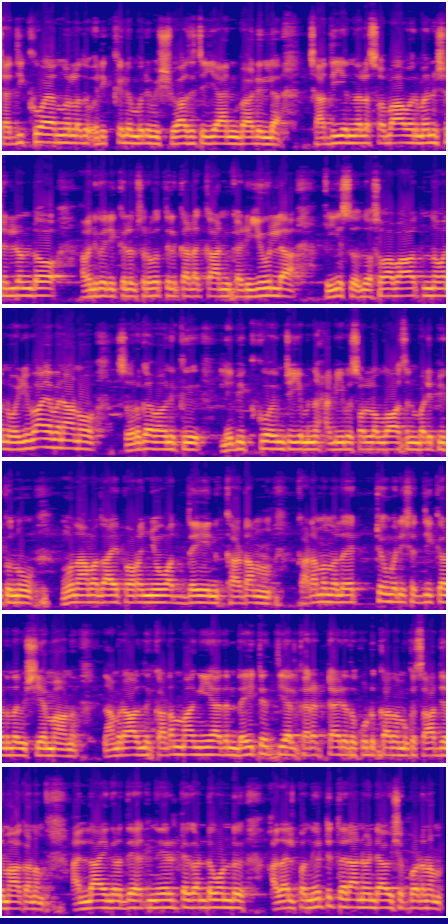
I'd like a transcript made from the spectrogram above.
ചതിക്കുക എന്നുള്ളത് ഒരിക്കലും ഒരു വിശ്വാസി ചെയ്യാൻ പാടില്ല. ചതി എന്നുള്ള സ്വഭാവം ഒരു മനുഷ്യനിലുണ്ടോ? അവനൊരിക്കലും സ്വർഗത്തിൽ കടക്കാൻ കഴിയൂല. ഈ സ്വഭാവത്തിൽ നിന്ന് അവൻ ഒഴിവായവനാണോ? സ്വർഗം അവനക്ക് ലഭിക്കുകയും ചെയ്യുമെന്ന് ഹബീബ് സല്ലാസൻ പഠിപ്പിക്കുന്നു. മൂന്നാമതായി പറഞ്ഞു അദ്ദൈൻ കടം. കടം എന്നുള്ളത് ഏറ്റവും വലിയ ശ്രദ്ധിക്കേണ്ടുന്ന വിഷയമാണ്. നാം ഒരാളിൽ നിന്ന് കടം വാങ്ങിയാൽ അതിന് ഡേറ്റ് എത്തിയാൽ കറക്റ്റായിട്ട് അത് കൊടുക്കാൻ നമുക്ക് സാധ്യമാക്കണം അല്ല എങ്കിൽ അദ്ദേഹത്തെ നേരിട്ട് കണ്ടുകൊണ്ട് അതല്പം നീട്ടിത്തരാൻ വേണ്ടി ആവശ്യപ്പെടണം.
